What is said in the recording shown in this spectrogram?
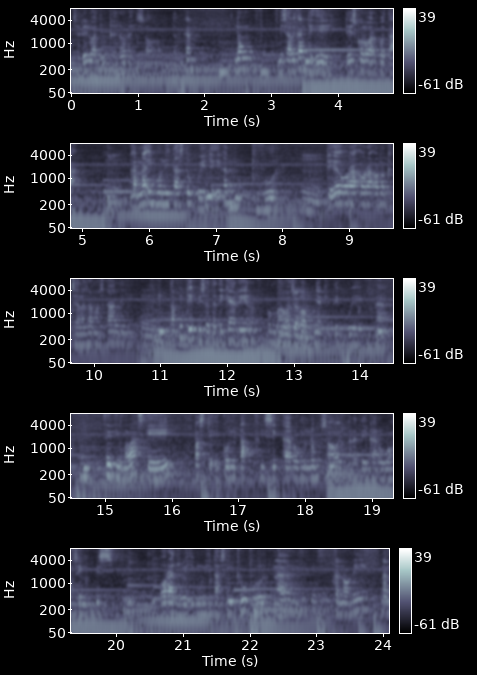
jadi lewat udara ora iso tapi kan nyong misalnya kan DE DE sekolah luar kota Hmm. karena imunitas tubuh DE kan dhuwur Hmm. DE ora ora ono gejala sama sekali Hmm. tapi dia bisa jadi carrier pembawa Udang. saka penyakit gue nah sing dimelaske pas dia kontak fisik karo menungso ibaratnya karo wong sing wis ora duwe imunitas sing dhuwur nah kenone nang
